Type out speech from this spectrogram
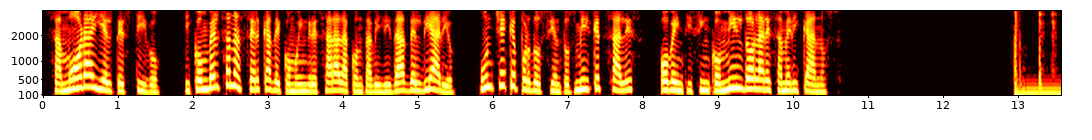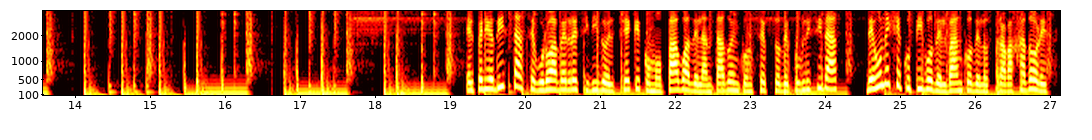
Zamora y el testigo, y conversan acerca de cómo ingresar a la contabilidad del diario, un cheque por 200 mil quetzales o 25 mil dólares americanos. El periodista aseguró haber recibido el cheque como pago adelantado en concepto de publicidad de un ejecutivo del Banco de los Trabajadores,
